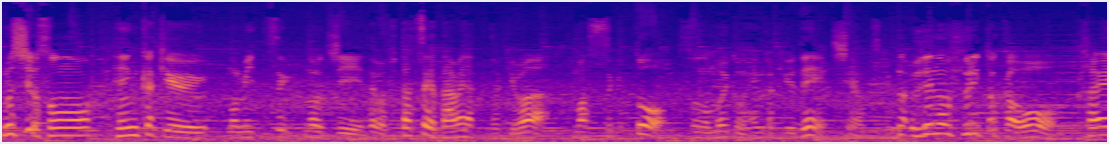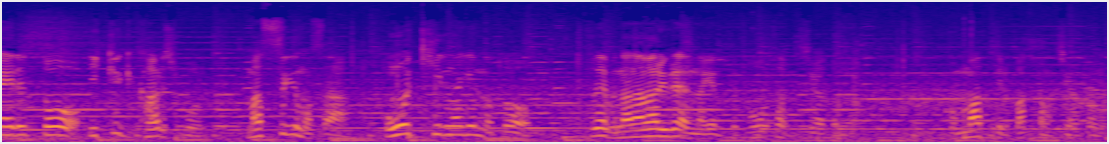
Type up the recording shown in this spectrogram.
むしろその変化球の3つのうち例えば2つがダメだった時はまっすぐとそのもう1個の変化球で試合を作る腕の振りとかを変えると一球一球変わるしボールまっすぐもさ思いっきり投げるのと例えば7割ぐらいで投げるのってボール多分違うと思う。こう待ってるバッターも違うと思う。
